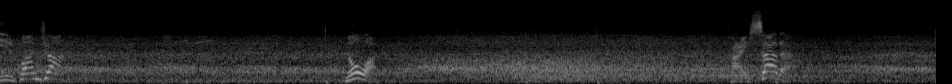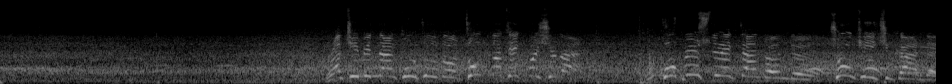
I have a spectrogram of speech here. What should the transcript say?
İrfan Can. Novak. Kaysara. Rakibinden kurtuldu. Topla tek başına. Topu üst direkten döndü. Çok iyi çıkardı.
